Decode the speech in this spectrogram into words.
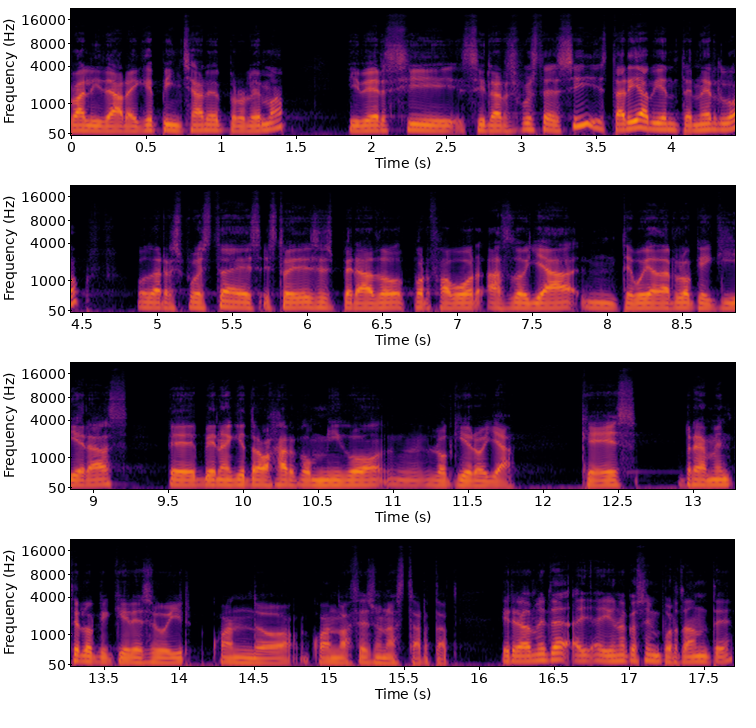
validar, hay que pinchar el problema y ver si, la respuesta es sí, estaría bien tenerlo, o la respuesta es estoy desesperado, por favor, hazlo ya, te voy a dar lo que quieras, eh, ven aquí a trabajar conmigo, lo quiero ya, que es realmente lo que quieres oír cuando, cuando haces una startup. Y realmente hay, hay una cosa importante,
